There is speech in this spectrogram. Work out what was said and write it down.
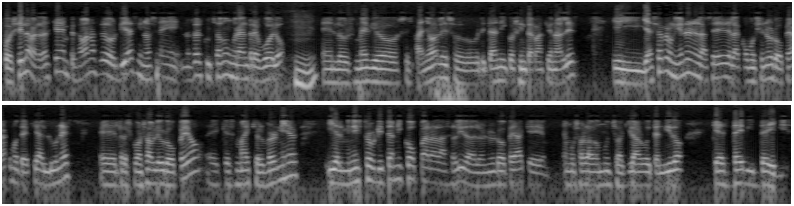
Pues sí, la verdad es que empezaban hace dos días y no se, no se ha escuchado un gran revuelo Mm. en los medios españoles o británicos internacionales y ya se reunieron en la sede de la Comisión Europea, como te decía el lunes, el responsable europeo, eh, que es Michael Bernier, y el ministro británico para la salida de la Unión Europea, que hemos hablado mucho aquí largo y tendido, que es David Davis.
